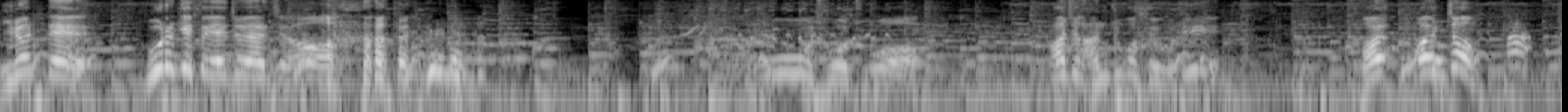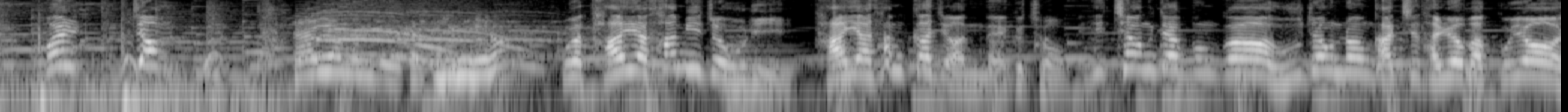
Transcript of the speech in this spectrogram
이럴 때 모르겠어 해줘야죠. 오 좋아 좋아. 아직 안 죽었어요 우리. 월 월점 아! 월점. 다이아몬드 있네요. 뭐야 다이아 3이죠 우리. 다이아 3까지 왔네 그쵸? 시청자분과 우정런 같이 달려봤고요.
